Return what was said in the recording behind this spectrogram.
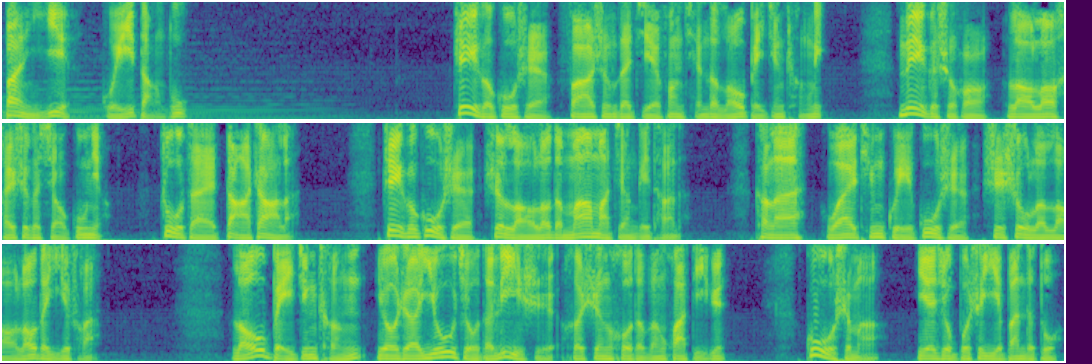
半夜鬼挡路。这个故事发生在解放前的老北京城里，那个时候姥姥还是个小姑娘，住在大栅栏。这个故事是姥姥的妈妈讲给她的。看来我爱听鬼故事是受了姥姥的遗传。老北京城有着悠久的历史和深厚的文化底蕴，故事嘛也就不是一般的多。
